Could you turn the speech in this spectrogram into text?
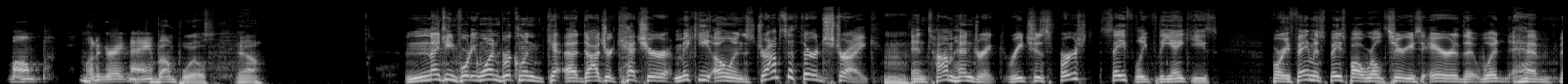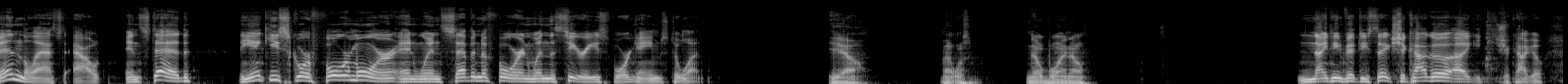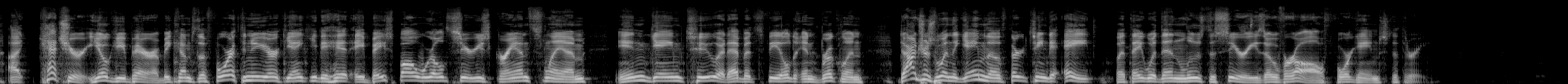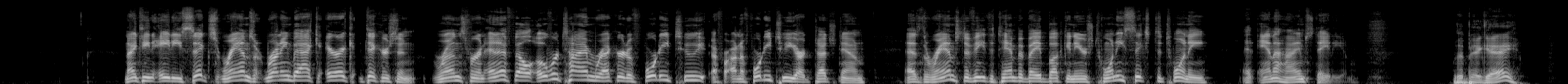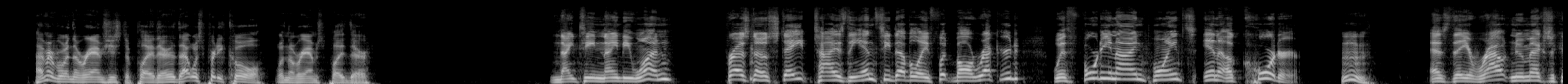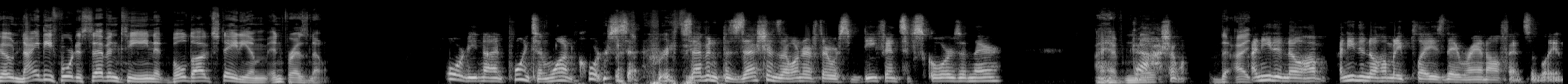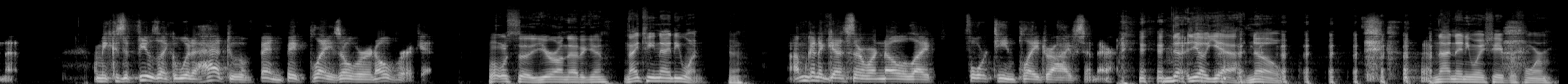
Bump. What a great name. Bump Wills. Yeah. 1941, Brooklyn ca- uh, Dodger catcher Mickey Owens drops a third strike, and Tom Henrich reaches first safely for the Yankees for a famous Baseball World Series error that would have been the last out. Instead, the Yankees score four more and win seven to four and win the series four games to one. Yeah. That was no bueno. 1956, Chicago, uh, Chicago uh, catcher Yogi Berra becomes the fourth New York Yankee to hit a Baseball World Series Grand Slam in Game Two at Ebbets Field in Brooklyn. Dodgers win the game though, 13 to eight, but they would then lose the series overall, four games to three. 1986, Rams running back Eric Dickerson runs for an NFL overtime record of 42 uh, on a 42-yard touchdown as the Rams defeat the Tampa Bay Buccaneers 26 to 20 at Anaheim Stadium. The Big A. I remember when the Rams used to play there. That was pretty cool when the Rams played there. 1991, Fresno State ties the NCAA football record with 49 points in a quarter. Hmm. As they rout New Mexico 94 to 17 at Bulldog Stadium in Fresno. 49 points in one quarter. Se- crazy. Seven possessions. I wonder if there were some defensive scores in there. I have no. Gosh, I, the- I, I need to know how I need to know how many plays they ran offensively in that. I mean, because it feels like it would have had to have been big plays over and over again. What was the year on that again? 1991. Yeah. I'm gonna guess there were no like 14 play drives in there. no, yeah, no. Not in any way, shape, or form.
